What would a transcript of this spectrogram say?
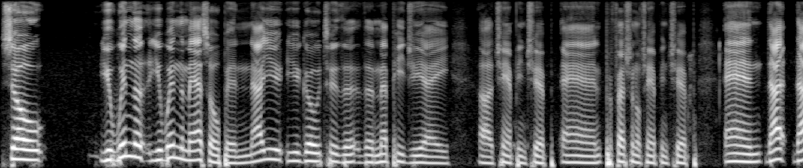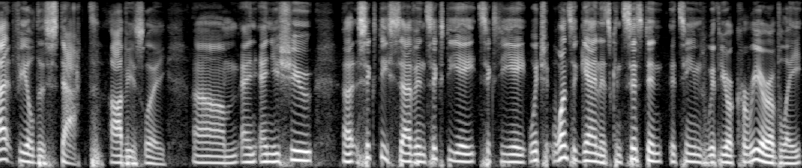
So you win the you win the mass open. Now you you go to the the met pga uh, championship and professional championship and that that field is stacked obviously. Um, and and you shoot uh, 67, 68, 68, which once again is consistent, it seems, with your career of late,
